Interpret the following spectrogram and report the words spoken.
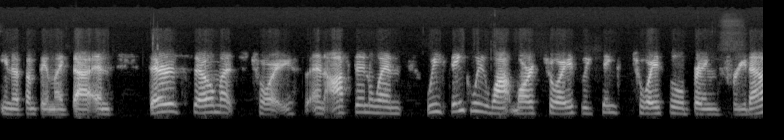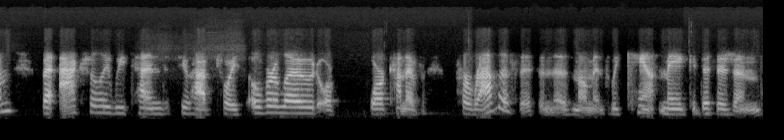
you know, something like that. And there's so much choice. And often when we think we want more choice, we think choice will bring freedom, but actually we tend to have choice overload or or kind of paralysis in those moments. We can't make decisions.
